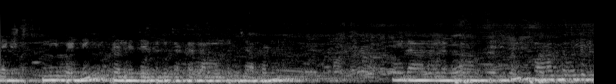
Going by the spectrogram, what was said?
Next నీ పెండి రెండు చేతులు చక్కగా ముందుకు చేపండి. నిదానంగా శ్వాస వదిలి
